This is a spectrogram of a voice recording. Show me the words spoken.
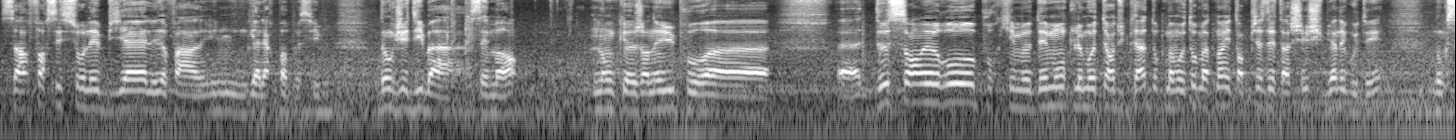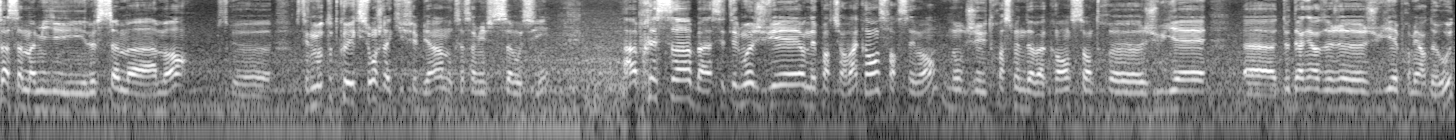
ça a reforcé sur les bielles, enfin une galère pas possible. Donc j'ai dit bah c'est mort. Donc euh, j'en ai eu pour 200 euh, euh, euros pour qu'il me démonte le moteur du 4. Donc ma moto maintenant est en pièces détachées, je suis bien dégoûté. Donc ça, ça m'a mis le seum à mort parce que c'était une moto de collection, je la kiffais bien, donc ça, ça le aussi. Après ça, bah, c'était le mois de juillet, on est parti en vacances forcément. Donc j'ai eu trois semaines de vacances entre euh, juillet, euh, deux dernières de juillet et première de août.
